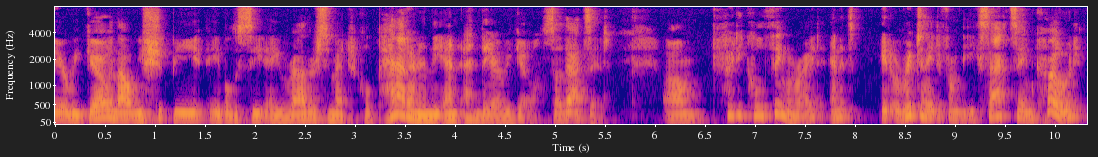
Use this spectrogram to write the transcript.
There we go. Now we should be able to see a rather symmetrical pattern in the end, and there we go. So that's it. Um, pretty cool thing, right? And it's it originated from the exact same code,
